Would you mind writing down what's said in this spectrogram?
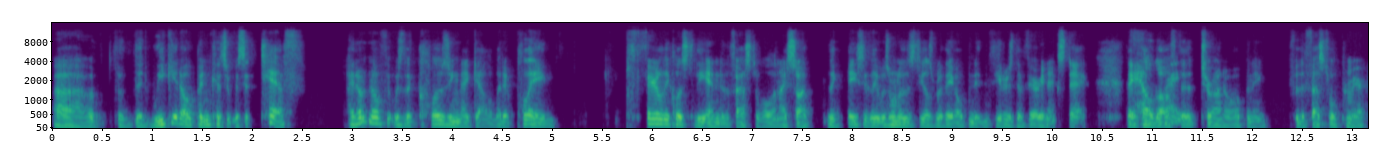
Uh, the, the week it opened because it was a TIFF. I don't know if it was the closing night gala, but it played fairly close to the end of the festival. And I saw like basically it was one of those deals where they opened it in theaters the very next day. They held off right. the Toronto opening for the festival premiere.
